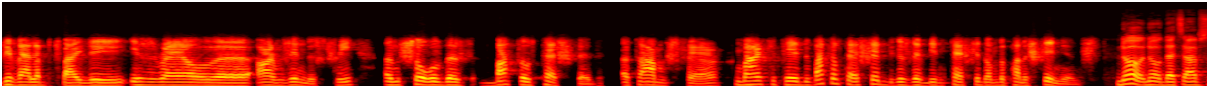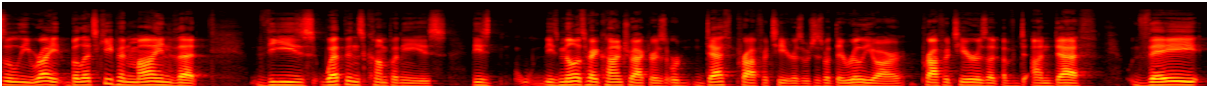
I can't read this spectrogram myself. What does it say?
developed by the Israel uh, arms industry and sold as battle tested at arms fair, marketed battle tested because they've been tested on the Palestinians. No, no, that's absolutely right. But let's keep in mind that these weapons companies, these these military contractors or death profiteers, which is what they really are, profiteers of, of, on death, they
